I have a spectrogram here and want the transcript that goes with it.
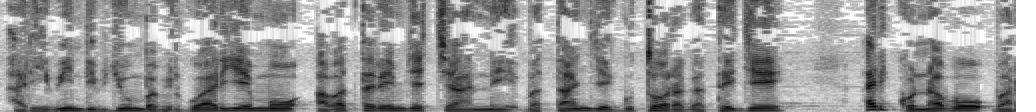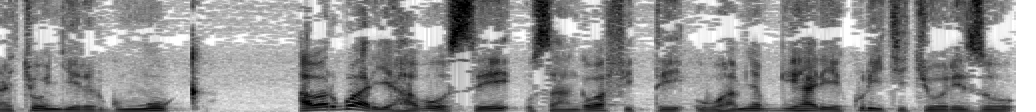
hari ibindi byumba birwariyemo abatarembye cyane batangiye gutora agatege ariko nabo baracyongererwa umwuka. Abarwariye aha bose usanga bafite ubuhamya bwihariye kuri iki cyorezo.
